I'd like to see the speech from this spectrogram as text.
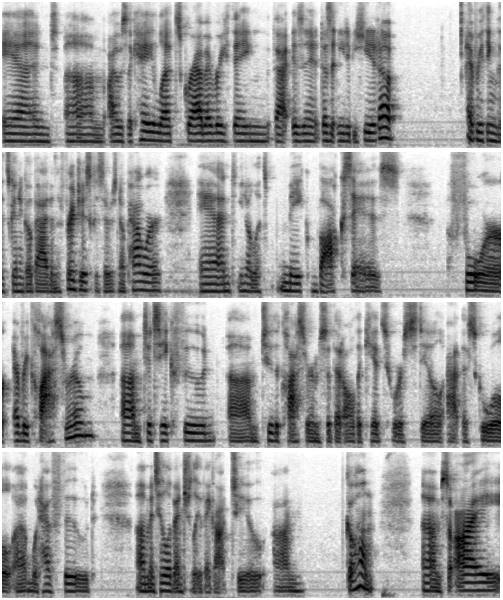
And um, I was like, hey, let's grab everything that isn't, doesn't need to be heated up everything that's going to go bad in the fridges because there's no power. And you know let's make boxes for every classroom um, to take food um, to the classroom so that all the kids who are still at the school um, would have food um, until eventually they got to um, go home. Um, so i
